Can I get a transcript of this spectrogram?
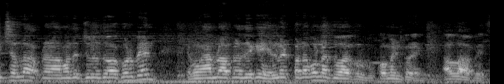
ইনশাল্লাহ আপনারা আমাদের জন্য দোয়া করবেন এবং আমরা আপনাদেরকে হেলমেট পাঠাবো না, দোয়া করব। কমেন্ট করেন। আল্লাহ হাফেজ।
